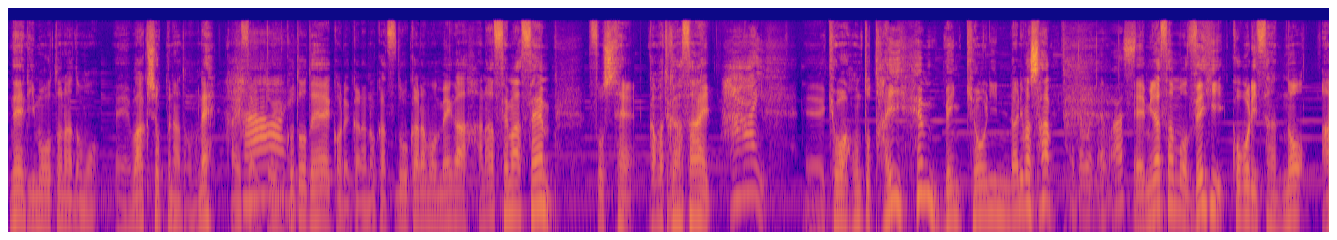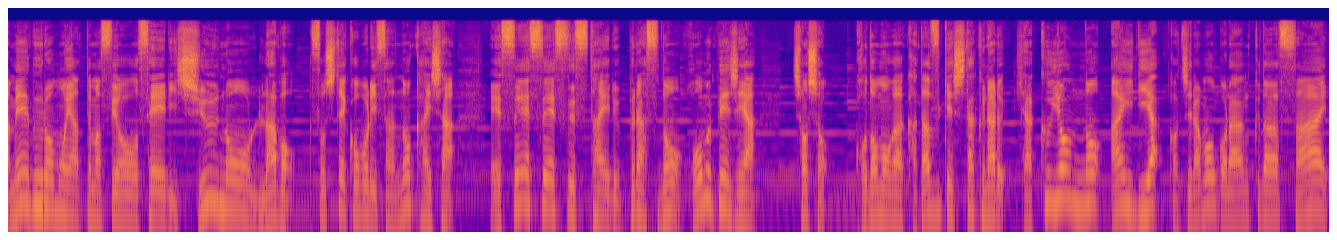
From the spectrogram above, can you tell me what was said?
ね、リモートなども、えー、ワークショップなどもね開催ということでこれからの活動からも目が離せません。そして頑張ってください。はい。えー、今日は本当大変勉強になりました。ありがとうございます、えー、皆さんもぜひ小堀さんのアメブロもやってますよ。整理収納ラボ。そして小堀さんの会社 SSS スタイルプラスのホームページや著書子供が片付けしたくなる104のアイディアこちらもご覧ください、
